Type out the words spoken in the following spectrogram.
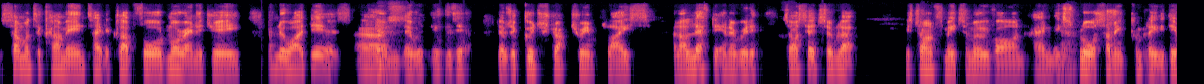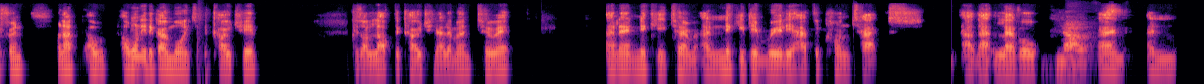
someone to come in, take the club forward, more energy, have new ideas. Um, Yes. There was it was there was a good structure in place, and I left it in a really. So I said to him, look. It's time for me to move on and explore something completely different. And I, I, I wanted to go more into the coaching because I love the coaching element to it. And then Nicky turned, and Nicky didn't really have the contacts at that level, No. and and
